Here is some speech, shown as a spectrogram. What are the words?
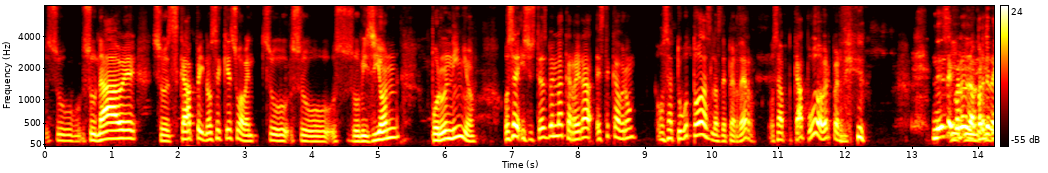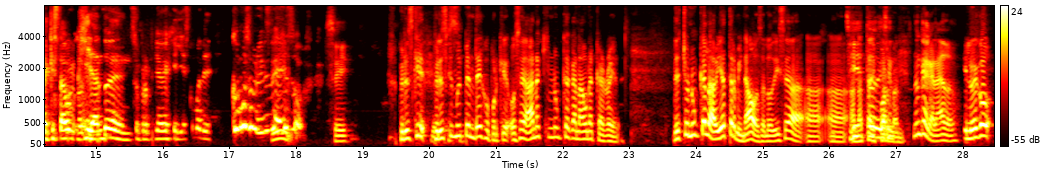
su, su nave, su escape y no sé qué, su, su, su, su misión por un niño. O sea, y si ustedes ven la carrera, este cabrón, o sea, tuvo todas las de perder. O sea, acá pudo haber perdido. ¿No se acuerdan de la parte en la que estaba girando en su propio eje? Y es como de, ¿cómo sobrevive a Sí. eso? Sí. Pero es que, pero es que es muy pendejo, porque, o sea, Anakin nunca ha ganado una carrera. De hecho, nunca la había terminado, se lo dice a, a, a- a Sí, Natalie dicen, Portman. Nunca ha ganado. Y luego,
